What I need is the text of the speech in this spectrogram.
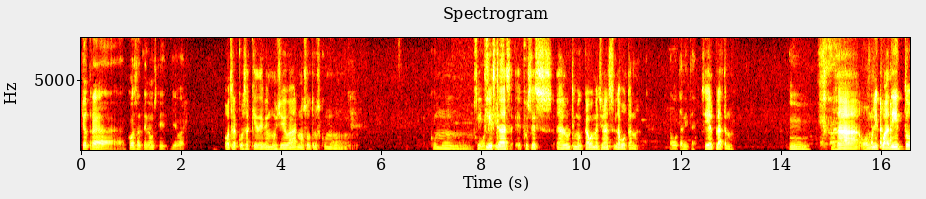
¿Qué otra cosa tenemos que llevar? otra cosa que debemos llevar nosotros como como ciclistas, eh, pues es al último que acabo de mencionar es la botana, La botanita. sí, el plátano. Mm, O sea, o un licuadito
